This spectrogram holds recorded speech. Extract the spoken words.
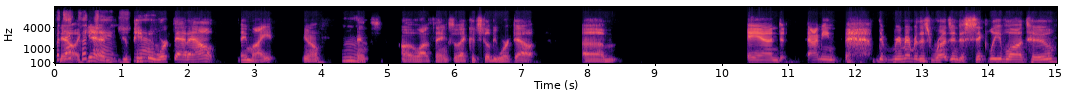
But now again, change. do people yeah. work that out? They might, you know. Mm. Depends on a lot of things. So that could still be worked out. Um, and I mean, the, remember this runs into sick leave law too.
